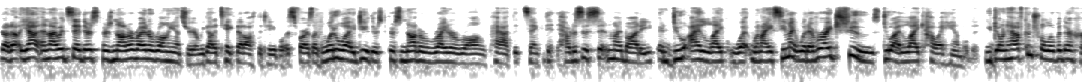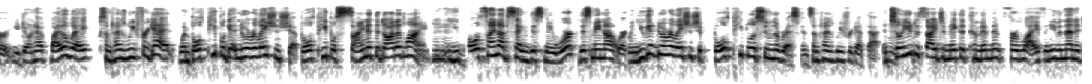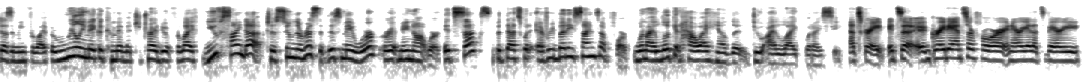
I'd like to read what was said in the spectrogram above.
Gotta, yeah. And I would say there's, there's not a right or wrong answer here. And we got to take that off the table as far as like, what do I do? There's, there's not a right or wrong path. It's saying, how does this sit in my body? And do I like what, when I see my, whatever I choose, do I like how I handled it? You don't have control over their hurt. You don't have, by the way, sometimes we forget when both people get into a relationship, both people sign at the dotted line. Mm-hmm. You both sign up saying this may work, this may not work. When you get into a relationship, both people assume the risk. And sometimes we forget that until you decide to make a commitment for life. And even then, it doesn't mean for life, but really make a commitment to try to do it for life. You've signed up to assume the risk that this may work or it may not work. It sucks, but that's what everybody signs up for. When I look at how I handled it, do I like what I see? That's great. It's a, a great answer for an area that's very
